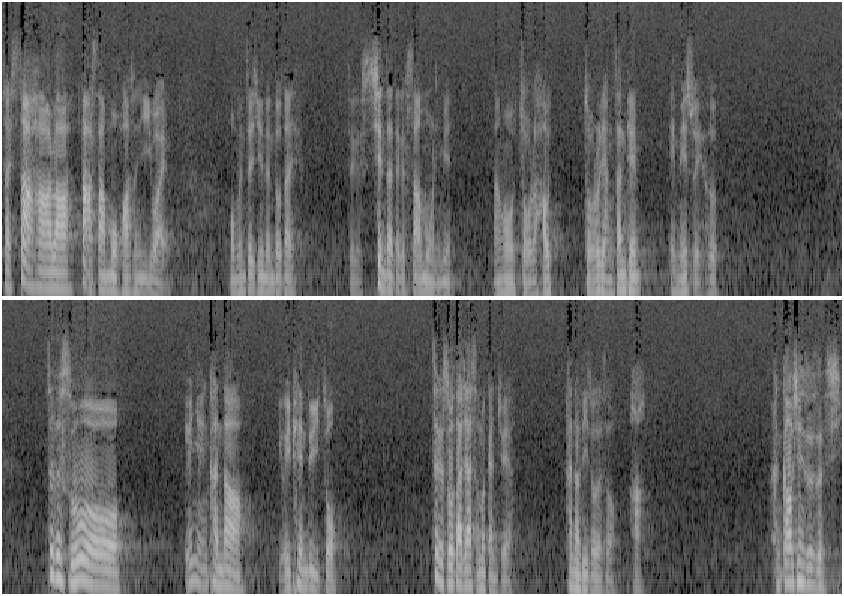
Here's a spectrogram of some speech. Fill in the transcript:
在撒哈拉大沙漠发生意外了，我们这群人都在这个现在这个沙漠里面，然后走了好走了两三天。也没水喝。这个时候，远远看到有一片绿洲。这个时候大家什么感觉啊？看到绿洲的时候，很高兴是不是？喜，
